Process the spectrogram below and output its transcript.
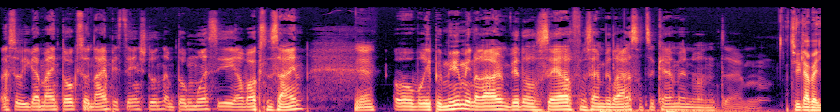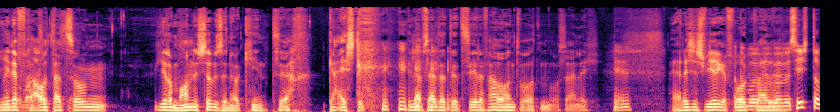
Also, ich glaube, mein Tag so 9 bis 10 Stunden am Tag muss ich erwachsen sein. ja. Aber ich bemühe mich nach allem wieder sehr, von seinem wieder rauszukommen und ähm, Also ich glaube, jede Frau hat zu sagen, jeder Mann ist sowieso noch ein Kind. Ja. Geistig. Ich glaube, das hat jetzt jede Frau antworten, wahrscheinlich. ja. Ja, das ist eine schwierige Frage, wo- weil was, ist der,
